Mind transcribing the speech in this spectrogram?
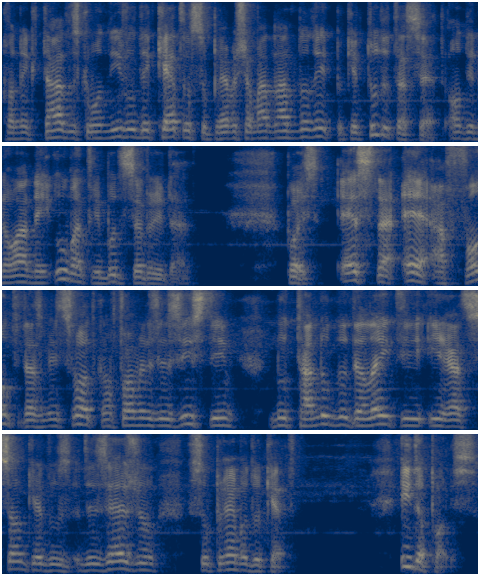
conectados com o nível de Keter Supremo chamado Adonit, porque tudo está certo, onde não há nenhum atributo de severidade. Pois esta é a fonte das mitzvot, conforme eles existem no Tanug do deleite e ração que é do desejo supremo do Keter. E depois,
